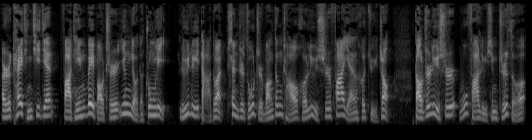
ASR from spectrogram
而开庭期间，法庭未保持应有的中立，屡屡打断甚至阻止王登潮和律师发言和举证，导致律师无法履行职责，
